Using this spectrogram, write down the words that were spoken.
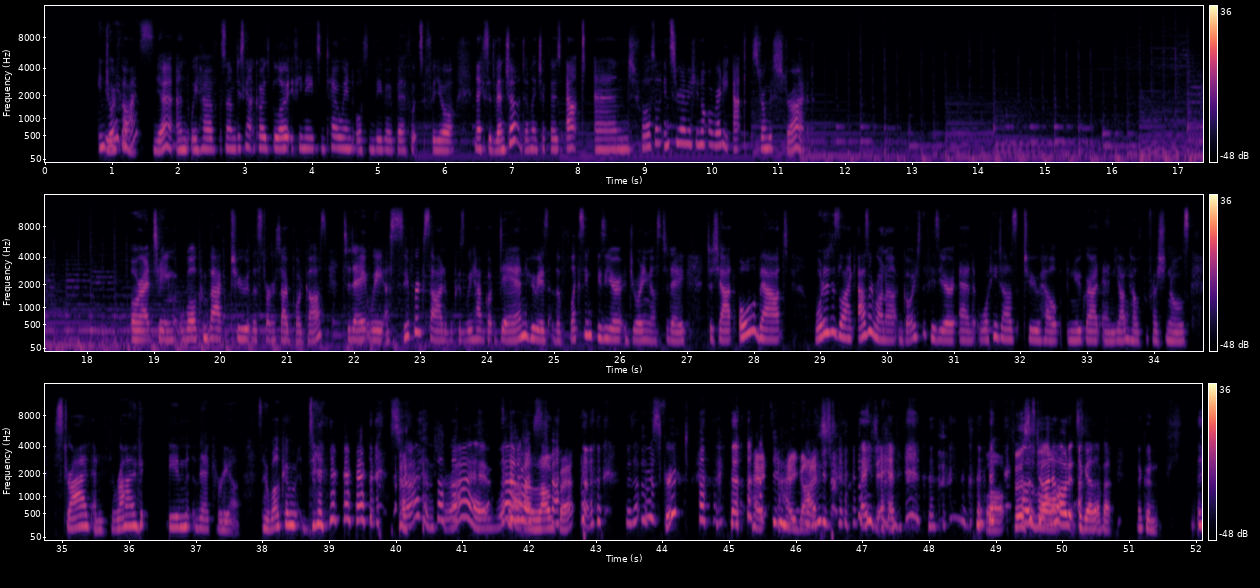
Enjoy, Beautiful. guys. Yeah, and we have some discount codes below if you need some tailwind or some Vivo barefoots for your next adventure. Definitely check those out and follow us on Instagram if you're not already at Stronger Stride. All right, team, welcome back to the Stronger Stride podcast. Today, we are super excited because we have got Dan, who is the flexing physio, joining us today to chat all about what it is like as a runner going to the physio and what he does to help new grad and young health professionals strive and thrive in their career. So, welcome, Dan. Strive and thrive. Wow. I love that. Was that from a script? Hey, hey guys. hey, Dan. Well, first I first was of trying to hold it together, but I couldn't.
